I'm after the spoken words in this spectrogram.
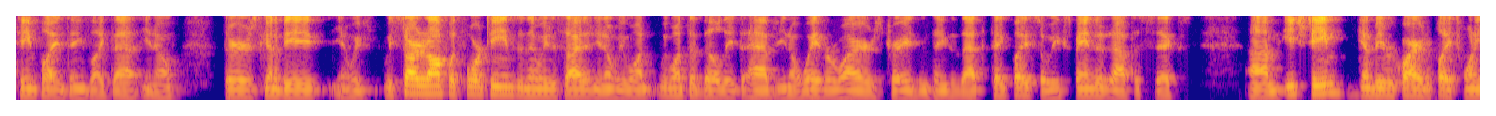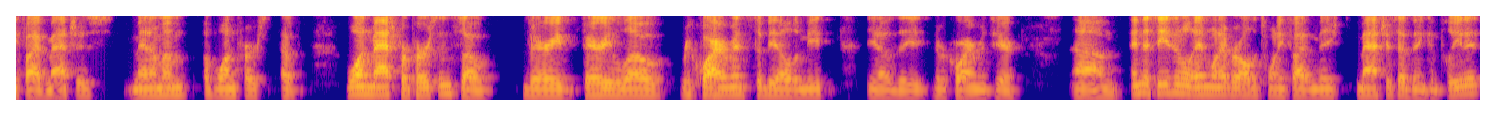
team play and things like that, you know, there's going to be, you know, we've, we started off with four teams and then we decided, you know, we want, we want the ability to have, you know, waiver wires, trades and things of that to take place. So we expanded it out to six. Um, each team going to be required to play 25 matches, minimum of one person of one match per person. So very very low requirements to be able to meet you know the the requirements here um, and the season will end whenever all the 25 ma- matches have been completed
